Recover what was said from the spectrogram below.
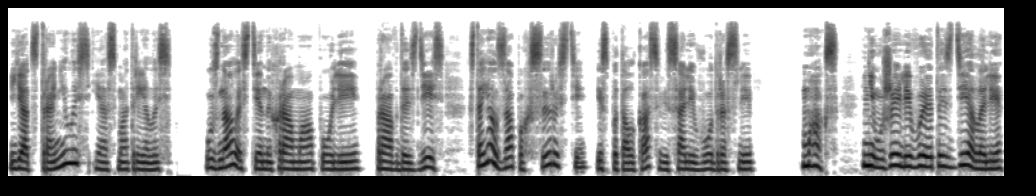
Я отстранилась и осмотрелась. Узнала стены храма Аполии. Правда, здесь стоял запах сырости, из потолка свисали водоросли. «Макс, неужели вы это сделали?»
